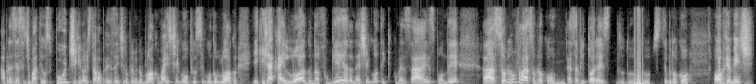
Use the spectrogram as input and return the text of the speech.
a presença de Matheus Pucci, que não estava presente no primeiro bloco, mas chegou para o segundo bloco e que já cai logo na fogueira, né? Chegou, tem que começar a responder ah, sobre. Vamos falar sobre o Ocon, essa vitória do, do, do Esteban Ocon. Obviamente,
